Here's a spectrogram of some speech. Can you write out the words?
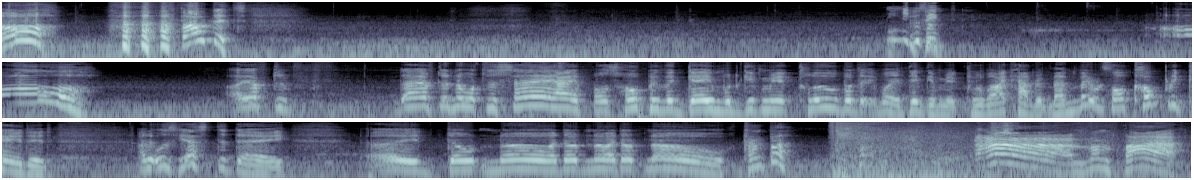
Oh! I found it! It? Oh! I have to... I have to know what to say. I was hoping the game would give me a clue, but it, well, it did give me a clue, but I can't remember. It was all complicated. And it was yesterday. I don't know, I don't know, I don't know. Camper? Ah! I'm on fire!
